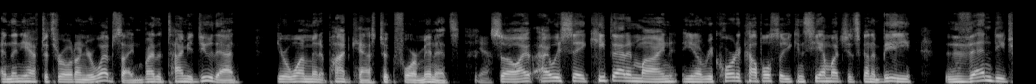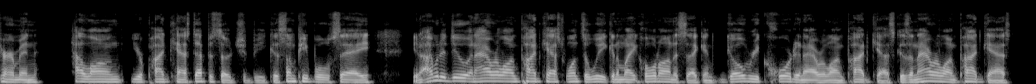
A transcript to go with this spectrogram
and then you have to throw it on your website. And by the time you do that, your one minute podcast took four minutes. Yeah. So I, I always say keep that in mind. You know, record a couple so you can see how much it's going to be, then determine how long your podcast episode should be. Because some people will say, you know, I'm going to do an hour long podcast once a week. And I'm like, hold on a second, go record an hour long podcast. Because an hour long podcast,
